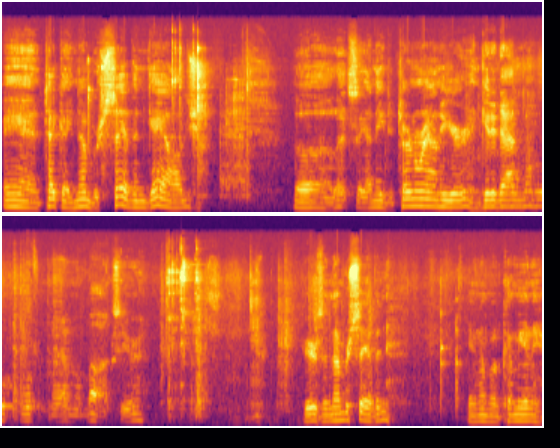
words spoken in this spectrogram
and take a number seven gouge. Uh, let's see, I need to turn around here and get it out of my, out of my box here. Here's the number seven, and I'm going to come in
